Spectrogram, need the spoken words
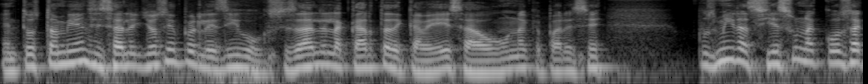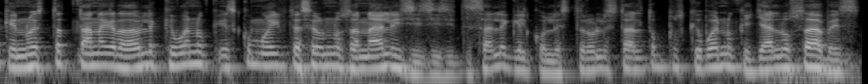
Entonces también si sale, yo siempre les digo, si sale la carta de cabeza o una que parece, pues mira, si es una cosa que no está tan agradable, qué bueno que es como irte a hacer unos análisis y si te sale que el colesterol está alto, pues qué bueno que ya lo sabes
